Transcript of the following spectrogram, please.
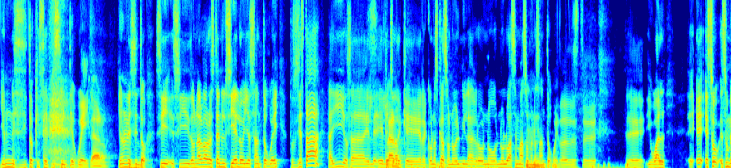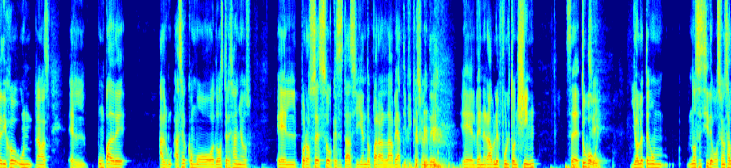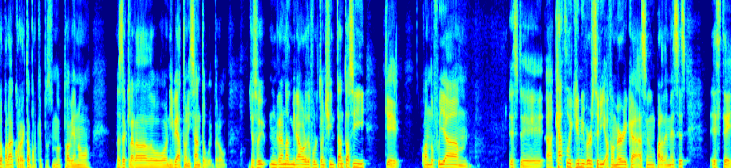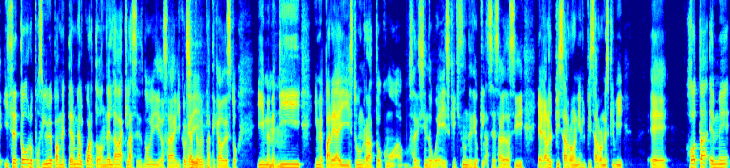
Yo no necesito que sea eficiente, güey. Claro. Yo no necesito. Si, si don Álvaro está en el cielo y es santo, güey, pues ya está ahí. O sea, el, hecho de que reconozcas o no el milagro no, no lo hace más o menos santo, güey. Este, eh, igual, e, e, eso, eso me dijo un, nada más, el, un padre hace como dos, tres años. El proceso que se estaba siguiendo para la beatificación de el venerable Fulton Sheen se detuvo, güey. Yo le tengo no sé si devoción es la palabra correcta porque pues todavía no, no es declarado ni beato ni santo, güey, pero yo soy un gran admirador de Fulton Sheen, tanto así que cuando fui a, este, a Catholic University of America hace un par de meses, este, hice todo lo posible para meterme al cuarto donde él daba clases, ¿no? Y, o sea, yo creo que ya te había platicado de esto. Y me metí y me paré ahí, estuve un rato como, o sea, diciendo, güey, es que aquí es donde dio clases, ¿sabes? Así, y agarré el pizarrón y en el pizarrón escribí, eh, JMJ.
